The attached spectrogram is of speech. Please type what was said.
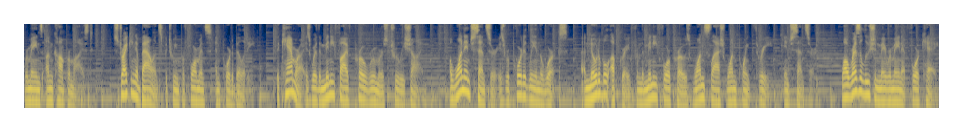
remains uncompromised, striking a balance between performance and portability. The camera is where the Mini 5 Pro rumors truly shine. A 1-inch sensor is reportedly in the works, a notable upgrade from the Mini 4 Pro's 1-1.3-inch sensor. While resolution may remain at 4K,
